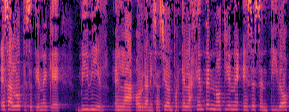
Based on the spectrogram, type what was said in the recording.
es algo que se tiene que vivir en la organización, porque la gente no tiene ese sentido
